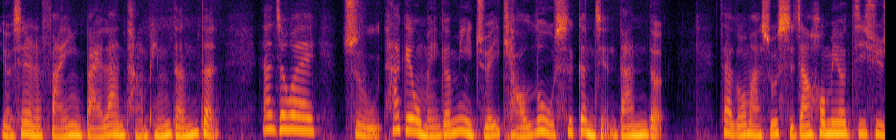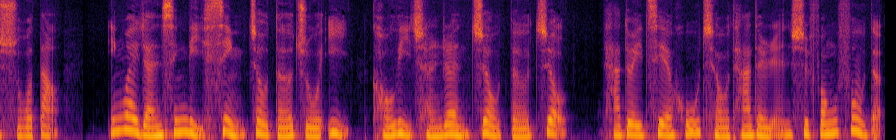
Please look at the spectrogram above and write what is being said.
有些人反应摆烂、躺平等等。但这位主他给我们一个秘诀，一条路是更简单的。在罗马书十章后面又继续说到：因为人心里信就得着义，口里承认就得救。他对一切呼求他的人是丰富的，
